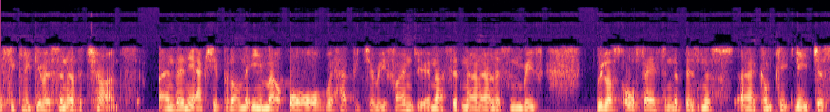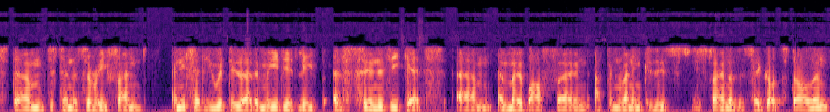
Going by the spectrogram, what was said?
basically give us another chance. And then he actually put on the email, or we're happy to refund you. And I said, no, no, listen, we've we lost all faith in the business uh, completely. Just um, just send us a refund. And he said he would do that immediately as soon as he gets um, a mobile phone up and running because his, his phone, as I said, got stolen.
